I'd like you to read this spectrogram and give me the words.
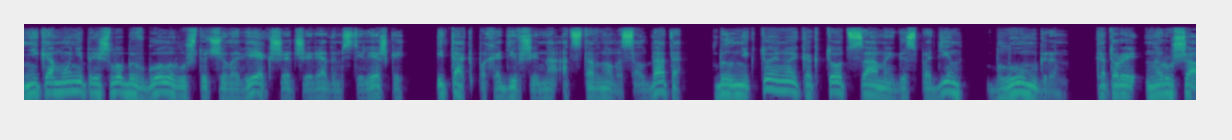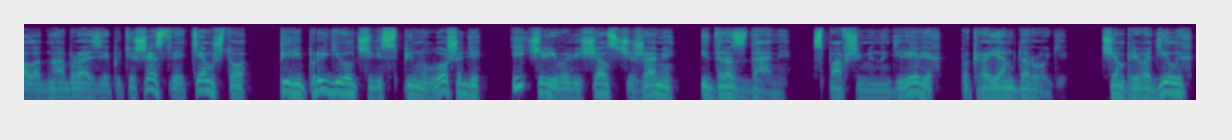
Никому не пришло бы в голову, что человек, шедший рядом с тележкой и так походивший на отставного солдата, был никто иной, как тот самый господин Блумгрен, который нарушал однообразие путешествия тем, что перепрыгивал через спину лошади и чревовещал с чижами и дроздами, спавшими на деревьях по краям дороги, чем приводил их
